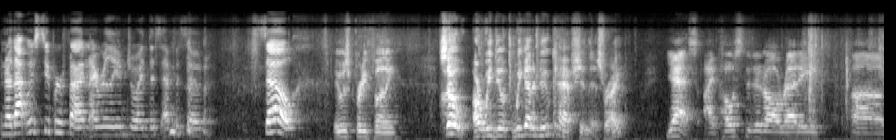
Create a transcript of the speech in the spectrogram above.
No, that was super fun. I really enjoyed this episode. so, It was pretty funny. So, are we do? We got a new caption this, right? yes, I posted it already. Um,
